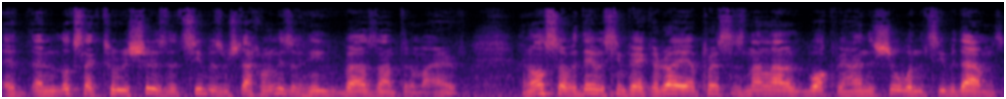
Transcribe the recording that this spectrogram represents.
and it looks like two rishus that Sibus Mishtachim Mizrach, and he bows down to the Ma'ariv. And also over there we see Pekaroya, a person is not allowed to walk behind the shul when the Sibah davens.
